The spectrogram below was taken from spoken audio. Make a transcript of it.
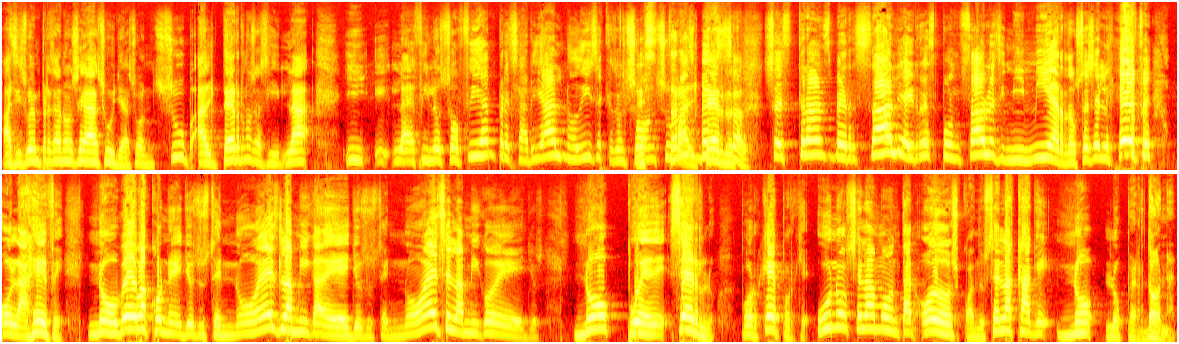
así su empresa no sea suya, son subalternos, así la y, y la filosofía empresarial no dice que son, son Es subalternos. transversal. Es transversal y hay responsables y ni mierda. Usted es el jefe o la jefe. No beba con ellos. Usted no es la amiga de ellos. Usted no es el amigo de ellos. No puede serlo. ¿Por qué? Porque uno se la montan o dos, cuando usted la cague, no lo perdonan.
